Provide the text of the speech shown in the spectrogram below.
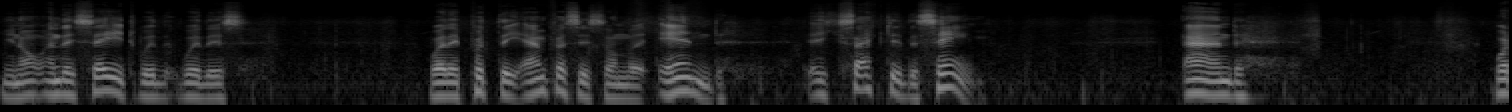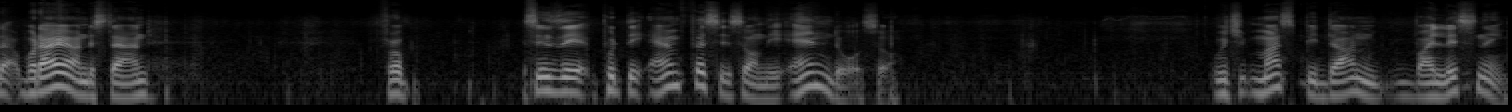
you know and they say it with with this where they put the emphasis on the end exactly the same. And what what I understand from since they put the emphasis on the end also which must be done by listening.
